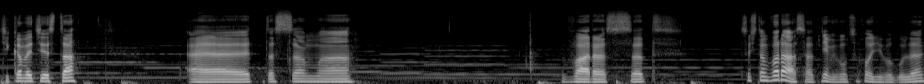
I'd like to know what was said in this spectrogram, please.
ciekawe czy jest ta. Eee, ta sama. Warasat. Coś tam Warasat, nie wiem o co chodzi w ogóle.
